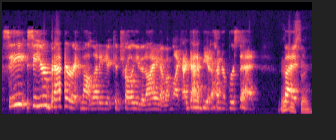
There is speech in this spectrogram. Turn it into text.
See, see, you're better at not letting it control you than I am. I'm like, I got to be at 100. percent Interesting.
